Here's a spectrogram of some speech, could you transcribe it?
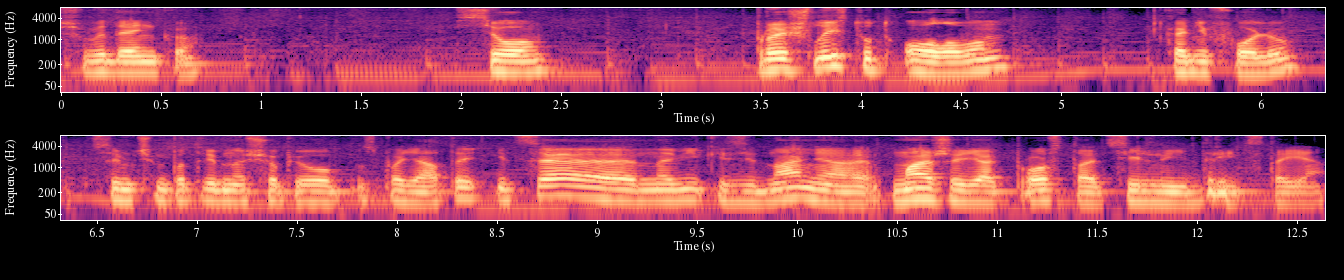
Швиденько. Все. Пройшлись тут оловом, каніфолю, всім чим потрібно, щоб його спаяти. І це навіки з'єднання майже як просто цільний дріт стає.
